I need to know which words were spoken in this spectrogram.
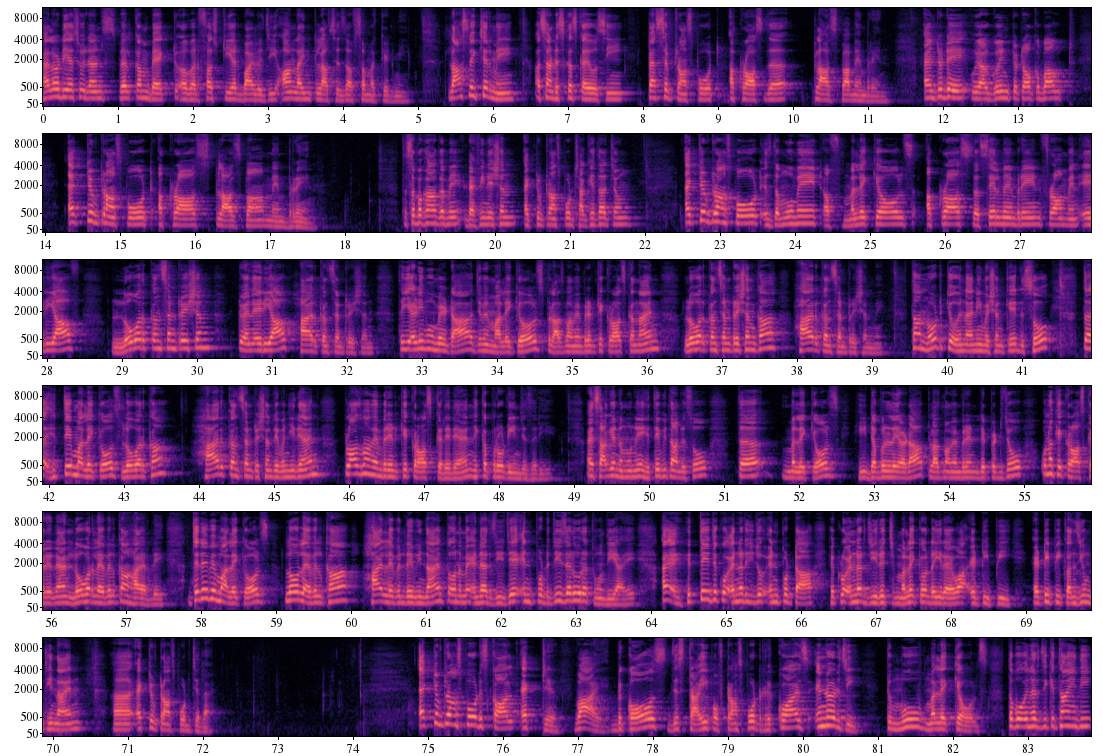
Hello dear students, welcome back to our first year biology online classes of Sum Academy. Last lecture में असां discuss कयोसीं passive transport across the plasma membrane. And today we are going to talk about active transport across plasma membrane. त सभ खां अॻु में definition active transport छा खे था चऊं Active transport is the movement of molecules across the cell membrane from an area of lower concentration to an area of higher concentration. त ये अहिड़ी मूवमेंट आहे जंहिंमें मालिक्यूल्स प्लाज़्मा मेम्ब्रेन खे क्रॉस कंदा आहिनि लोअर कंसंट्रेशन खां हायर कंसंट्रेशन में। तव्हां नोट कयो हिन एनिमेशन खे ॾिसो त हिते मालिक्यूल्स लोअर खां हायर कंसंट्रेशन ते वञी रहिया आहिनि प्लाज़्मा मेम्ब्रेन खे क्रॉस करे आहिनि हिकु प्रोटीन जे ज़रिए। ऐं साॻे नमूने हिते बि तव्हां ॾिसो त molecules ही डबल लेयर्ड आहे प्लाज़्मा मेम्ब्रेन लिपिड जो उनखे क्रॉस करे रहिया आहिनि लोअर लेवल खां हायर ॾे जॾहिं बि मालिक्यूल्स लो लेवल खां हाई लेवल ॾे वेंदा आहिनि त उन एनर्जी जे इनपुट जी ज़रूरत हूंदी आहे ऐं, हिते एनर्जी जो इनपुट आहे एनर्जी रिच मलेक्यूल ॾेई रहियो A T A T consume थींदा एक्टिव ट्रांसपोर्ट जे लाइ Active transport is called active. Why? Because this type of transport requires energy. To move molecules. त पोइ एनर्जी किथां ईंदी?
